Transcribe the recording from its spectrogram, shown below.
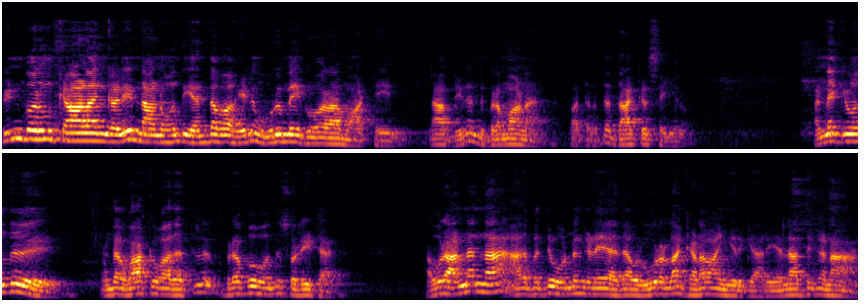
பின்வரும் காலங்களில் நான் வந்து எந்த வகையிலும் உரிமை கோர மாட்டேன். அப்படின்னு அந்த பிரமாண பத்திரத்தை தாக்கல் செய்யணும். அன்னைக்கு வந்து அந்த வாக்குவாதத்தில் பிரபு வந்து சொல்லிட்டார். அவர் அண்ணன் தான் அதை பற்றி ஒன்றும் கிடையாது. அவர் ஊரெல்லாம் கடன் வாங்கியிருக்காரு. எல்லாத்துக்கும் நான்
